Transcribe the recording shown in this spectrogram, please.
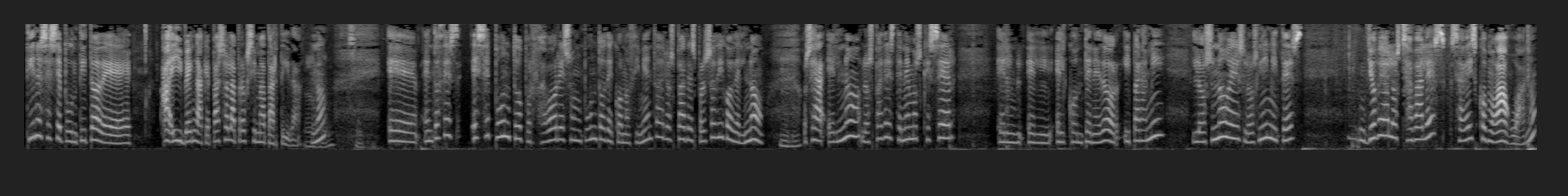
tienes ese puntito de, ay, venga, que paso la próxima partida, ¿no? Eh, entonces, ese punto, por favor, es un punto de conocimiento de los padres. Por eso digo del no. O sea, el no, los padres tenemos que ser el, el contenedor. Y para mí, los noes, los límites, yo veo a los chavales, sabéis, como agua, ¿no?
